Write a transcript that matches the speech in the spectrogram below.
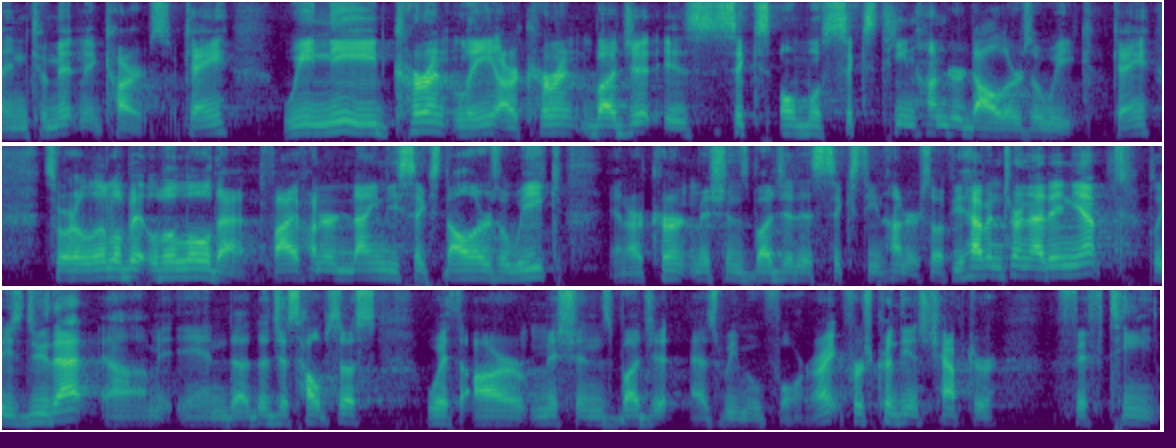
in commitment cards, okay? We need currently, our current budget is six, almost $1,600 a week, okay? So we're a little bit below that, $596 a week, and our current missions budget is 1,600. So if you haven't turned that in yet, please do that, um, and uh, that just helps us with our missions budget as we move forward. All right, 1 Corinthians chapter 15.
